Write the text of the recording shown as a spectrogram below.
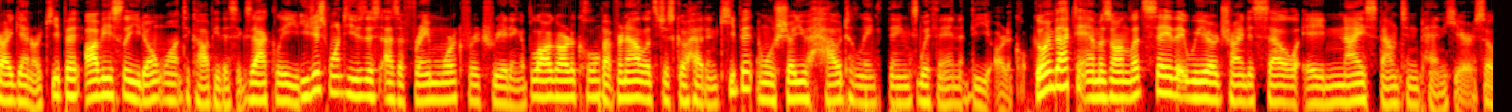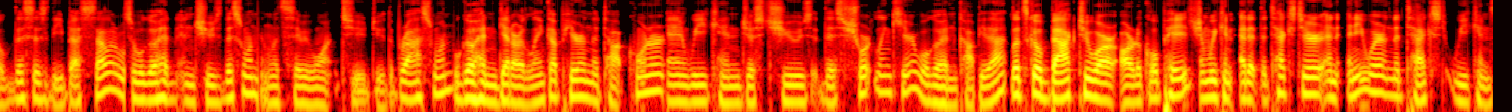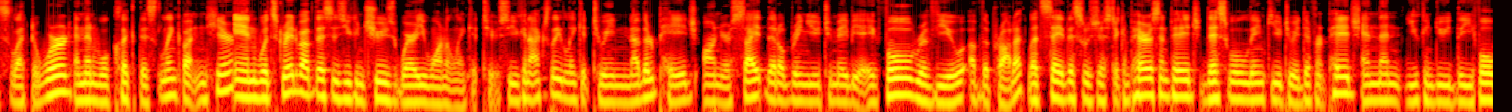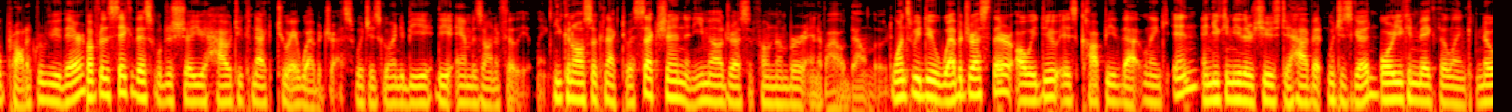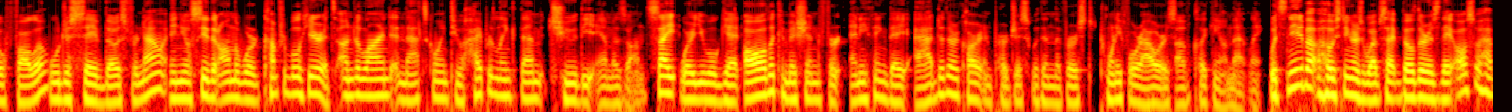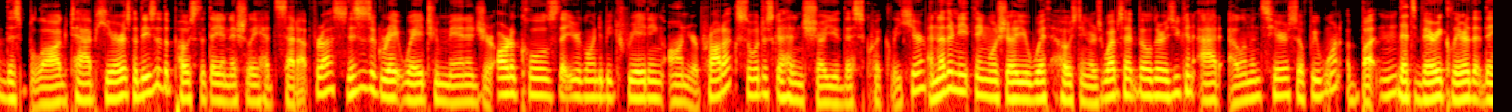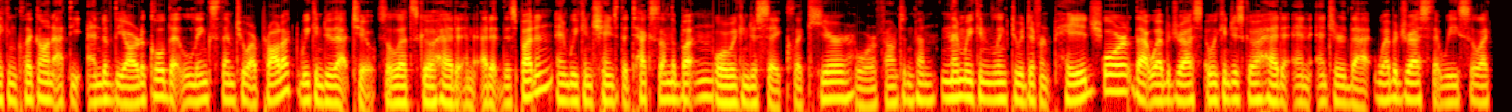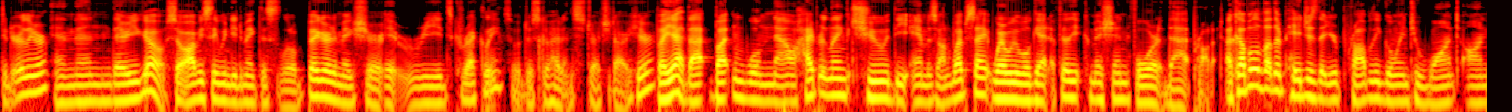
try again, or keep it. Obviously, you don't want to copy this exactly. You just want to use this as a framework for creating a blog article. But for now, let's just go ahead and keep it and we'll show you how to link things within the article. Going back to Amazon, let's say that we are trying to sell a nice fountain pen here. So this is the bestseller. So we'll go ahead and choose this one. And let's say we want to do the brass one. We'll go ahead and get our link up here in the top corner and we can just choose this short link here. We'll go ahead and copy that. Let's go back to our article page and we can edit the text here and anywhere in the text we can select a word, and then we'll click this link button here. And what's great about this is you can choose where you want to link it to. So you can actually link it to another page on your site that'll bring you to maybe a full review of the product. Let's say this was just a comparison page. This will link you to a different page, and then you can do the full product review there. But for the sake of this, we'll just show you how to connect to a web address, which is going to be the Amazon affiliate link. You can also connect to a section, an email address, a phone number, and a file download. Once we do web address there, all we do is copy that link in, and you can either choose to have it, which is good, or you can make the link no follow. We'll just save those for now, and you'll see that on the word comfortable here, it's underlined, and that's going to hyperlink them to the Amazon site where you will get all the commission for anything they add to their cart and purchase within the first 24 hours of clicking on that link. What's neat about Hostinger's website builder is they also have this blog tab here. So these are the posts that they initially had set up for us. This is a great way to manage your articles that you're going to be creating on your products. So we'll just go ahead and show you this quickly here. Another neat thing we'll show you with Hostinger's website builder is you can add elements here. So if we want a button that's very clear that they can click on at the end of the article that links them to our product, we can do that too. So let's go ahead and edit this button and we can change the text on the button or we can just say click here or fountain pen. And then we can link to a different page or that web address and we can just go ahead and enter that web address that we selected earlier. And then there you go. So obviously we need to make this a little bigger to make sure it reads correctly. So we'll just go ahead and stretch it out here. But yeah, that button will now hyperlink to the Amazon website where we will get affiliate commission for that product. A couple of other pages that you're probably going to want on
